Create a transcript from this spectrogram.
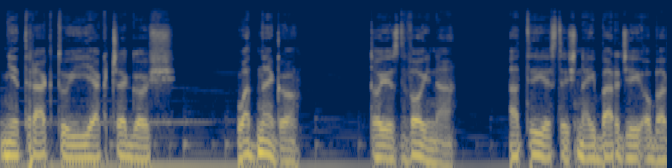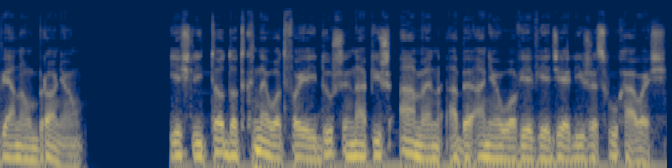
nie traktuj jak czegoś ładnego. To jest wojna, a Ty jesteś najbardziej obawianą bronią. Jeśli to dotknęło Twojej duszy, napisz Amen, aby aniołowie wiedzieli, że słuchałeś.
